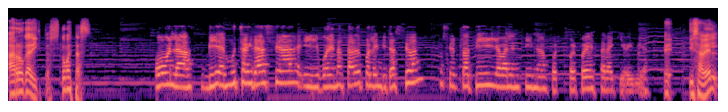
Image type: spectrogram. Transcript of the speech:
a Rocadictos. ¿Cómo estás? Hola, bien, muchas gracias y buenas tardes por la invitación, por cierto, a ti y a Valentina por, por poder estar aquí hoy día. Eh, Isabel,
